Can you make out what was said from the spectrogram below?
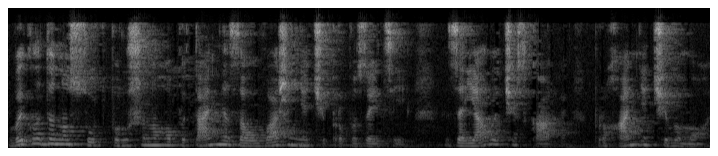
Викладено суть порушеного питання, зауваження чи пропозиції, заяви чи скарги, прохання чи вимоги.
